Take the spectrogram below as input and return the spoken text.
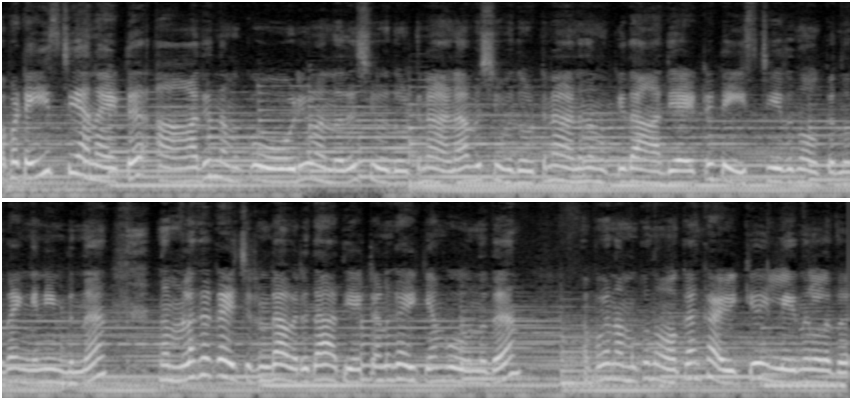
അപ്പൊ ടേസ്റ്റ് ചെയ്യാനായിട്ട് ആദ്യം നമുക്ക് ഓടി വന്നത് ശിവദൂട്ടനാണ്. അപ്പൊ ശിവദൂട്ടനാണ് ഇത് ആദ്യമായിട്ട് ടേസ്റ്റ് ചെയ്ത് നോക്കുന്നത്. എങ്ങനെയുണ്ടെന്ന് നമ്മളൊക്കെ കഴിച്ചിട്ടുണ്ട്. അവരിത് ആദ്യമായിട്ടാണ് കഴിക്കാൻ പോകുന്നത്. അപ്പോൾ നമുക്ക് നോക്കാൻ കഴിക്കോ ഇല്ലേ എന്നുള്ളത്.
